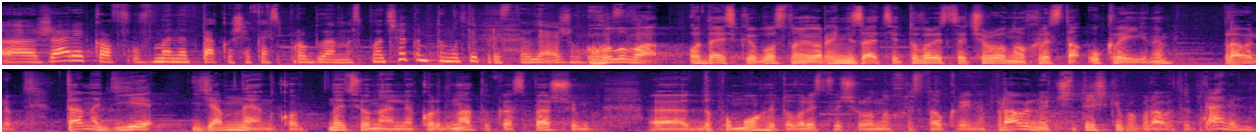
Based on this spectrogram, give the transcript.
е, Жаріков. В мене також якась проблема з планшетом, тому ти представляєш. Голова Одеської обласної організації Товариства Червоного Христа України. Правильно, та Надія Ямненко, національна координаторка з першої е, допомоги Товариства Червоного Христа України. Правильно чи трішки поправити? треба? Правильно.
